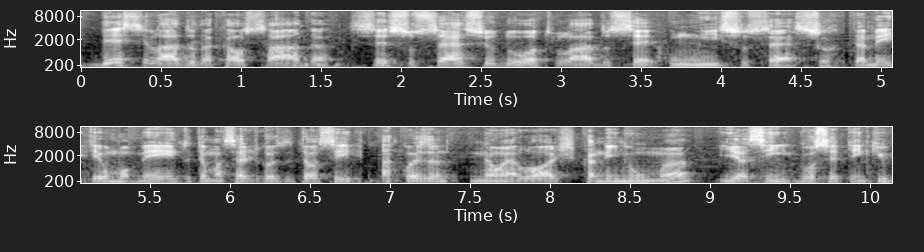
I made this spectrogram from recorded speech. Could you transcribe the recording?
desse lado da calçada ser sucesso e o do outro lado ser um insucesso. Também tem um momento, tem uma série de coisas. Então, assim, a coisa não é lógica nenhuma. E, assim, você tem que,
